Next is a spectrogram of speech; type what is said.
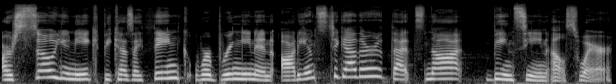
are so unique because i think we're bringing an audience together that's not being seen elsewhere.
